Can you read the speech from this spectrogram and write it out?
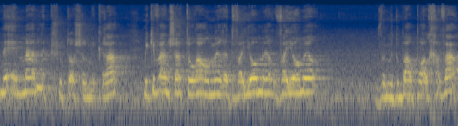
נאמן לפשוטו של מקרא, מכיוון שהתורה אומרת ויאמר ויאמר, ומדובר פה על חווה,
